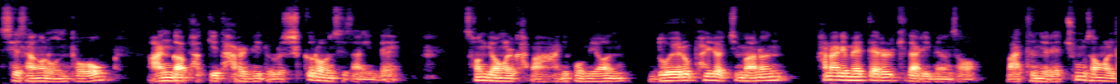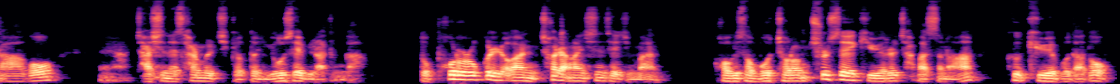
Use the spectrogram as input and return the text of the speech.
세상은 온통 안과 밖이 다른 이들로 시끄러운 세상인데 성경을 가만히 보면 노예로 팔렸지만은 하나님의 때를 기다리면서 맡은 일에 충성을 다하고 자신의 삶을 지켰던 요셉이라든가 또 포로로 끌려간 처량한 신세지만 거기서 모처럼 출세의 기회를 잡았으나 그 기회보다도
